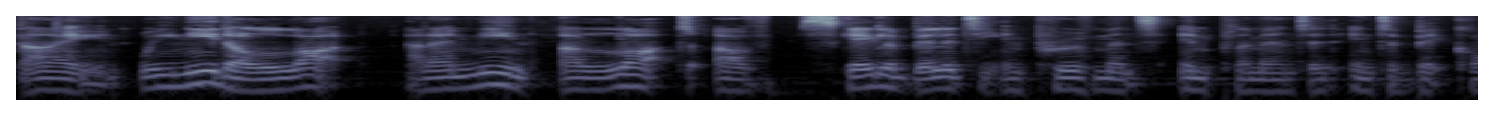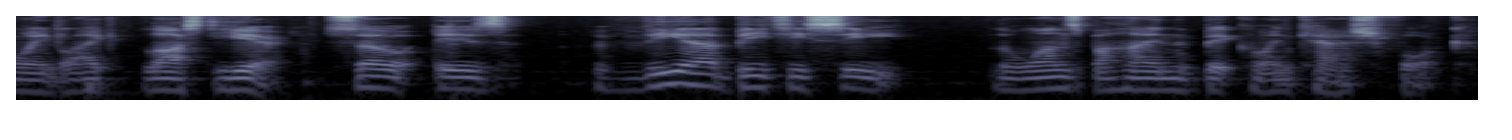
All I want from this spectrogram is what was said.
dying. We need a lot and I mean a lot of scalability improvements implemented into Bitcoin like last year. So, is ViaBTC the ones behind the Bitcoin Cash fork?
